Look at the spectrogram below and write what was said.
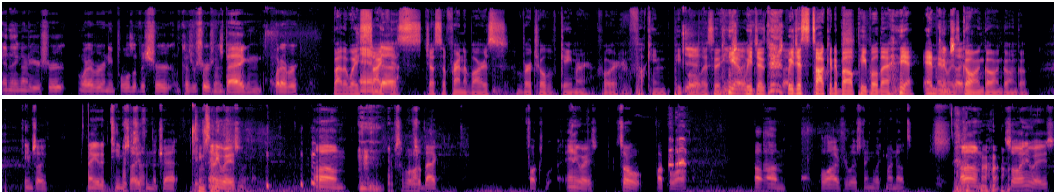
anything under your shirt, whatever, and he pulls up his shirt because his shirt's in his bag and whatever. By the way, And, Scythe uh, is just a friend of ours, virtual gamer for fucking people Yeah, listening. Yeah, Scythe, we just we just talking about people that yeah. And anyways, Scythe. go on, go on, go on, go. on. Team Scythe. Can I get a Team Scythe in the chat? Team Scythe. Anyways, um, I'm so back. Fuck. Anyways, so fuck Bilal. Um, Bilal, if you're listening, lick my notes. Um, so anyways,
